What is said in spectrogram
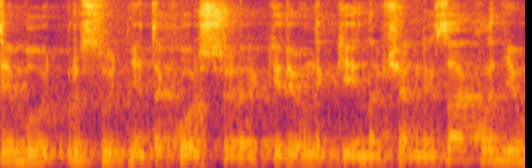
де будуть присутні також е, керівники навчальних закладів.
